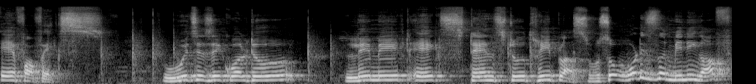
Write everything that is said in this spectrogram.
f of x which is equal to limit x tends to 3 plus. So what is the meaning of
